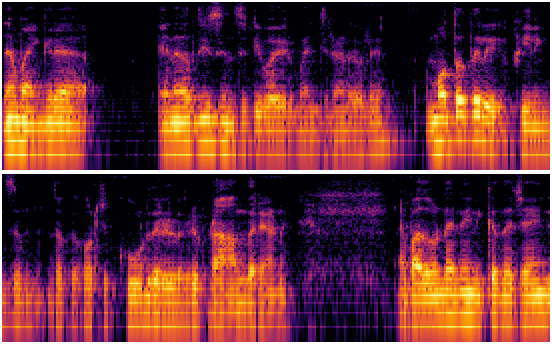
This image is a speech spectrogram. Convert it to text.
ഞാൻ ഭയങ്കര എനർജി സെൻസിറ്റീവായ ഒരു മനുഷ്യനാണ് അതുപോലെ മൊത്തത്തിൽ ഫീലിങ്സും ഇതൊക്കെ കുറച്ച് കൂടുതലുള്ള ഒരു പ്രാന്തരാണ് അപ്പോൾ അതുകൊണ്ട് തന്നെ എനിക്കെന്താ വെച്ചാൽ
